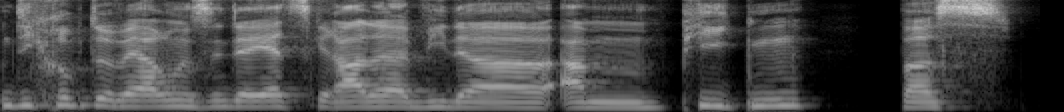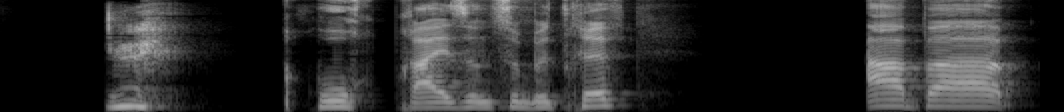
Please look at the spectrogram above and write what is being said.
Und die Kryptowährungen sind ja jetzt gerade wieder am Pieken, was Hochpreise und so betrifft. Aber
